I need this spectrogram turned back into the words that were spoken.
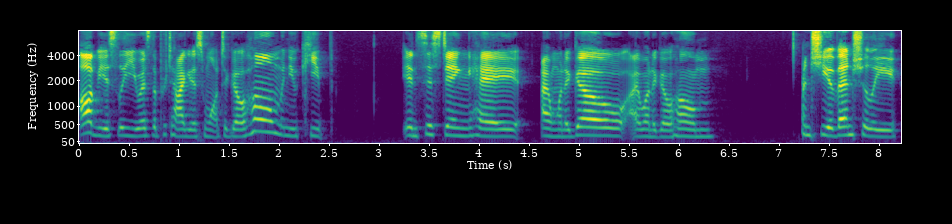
obviously you as the protagonist want to go home and you keep insisting, "Hey, I want to go. I want to go home." And she eventually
